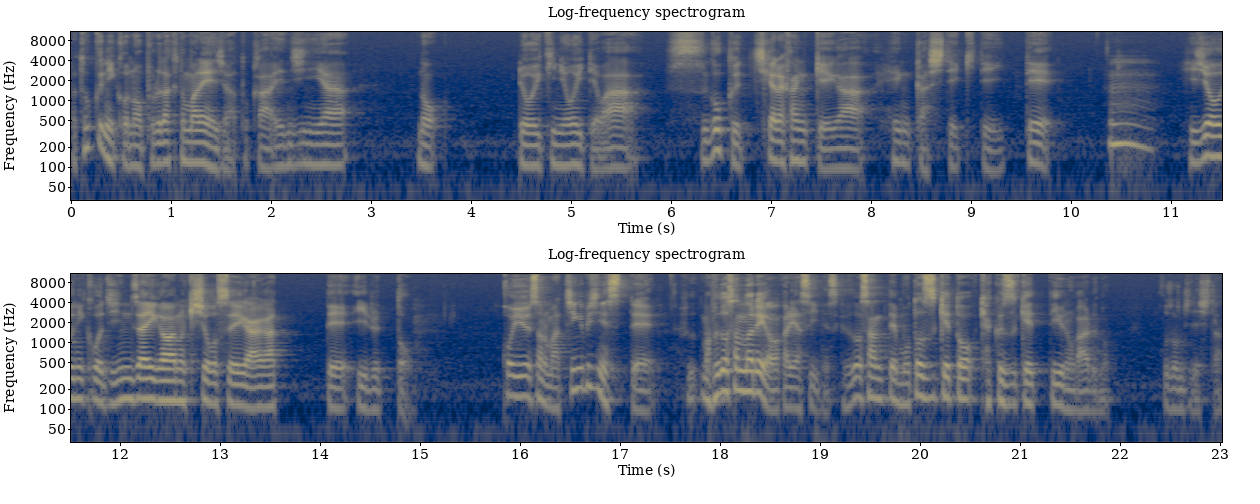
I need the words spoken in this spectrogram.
まあ特にこのプロダクトマネージャーとかエンジニアの領域においてはすごく力関係が変化してきていてうん。非常にこう人材側の希少性が上がっていると。こういうそのマッチングビジネスって、ふまあ、不動産の例が分かりやすいんですけど不動産って元付けと客付けっていうのがあるの。ご存知でした？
